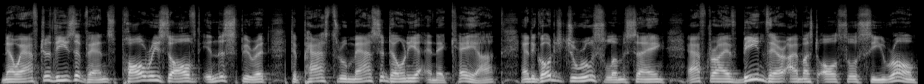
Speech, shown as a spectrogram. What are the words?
Now, after these events, Paul resolved in the Spirit to pass through Macedonia and Achaia, and to go to Jerusalem, saying, After I have been there, I must also see Rome.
